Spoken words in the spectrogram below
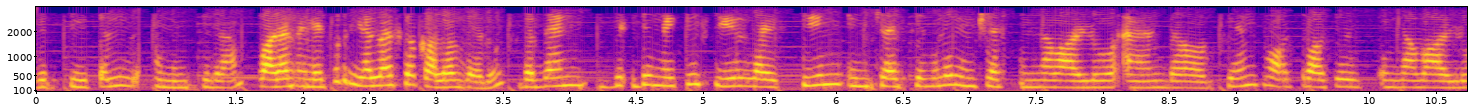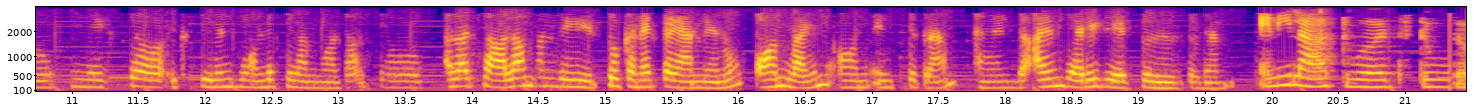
with people on Instagram వాళ్ళని నేను ఎప్పుడు రియల్ లైఫ్లో కలవలేదు but then they make me feel like same interest similar interest ఉన్న వాళ్ళు అండ్ సేమ్ థాట్ ప్రాసెస్ ఉన్న వాళ్ళు మేక్స్ ఎక్స్పీరియన్స్ వండర్ఫుల్ అనమాట సో అలా చాలా మందితో కనెక్ట్ అయ్యాను నేను online on Instagram and I'm very grateful to them any last words to the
